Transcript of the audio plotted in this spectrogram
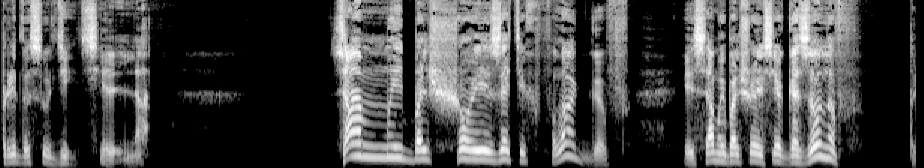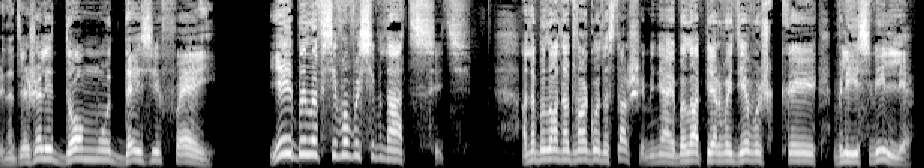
предосудительно. Самый большой из этих флагов и самый большой из всех газонов принадлежали дому Дези Фэй. Ей было всего восемнадцать. Она была на два года старше меня и была первой девушкой в Лиесвилле.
